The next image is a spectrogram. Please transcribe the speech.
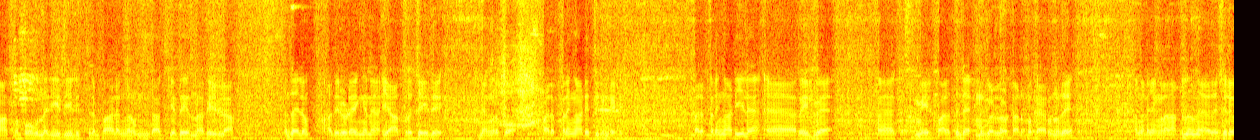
മാത്രം പോകുന്ന രീതിയിൽ ഇത്തരം പാലങ്ങൾ ഉണ്ടാക്കിയത് എന്നറിയില്ല. എന്തായാലും അതിലൂടെ ഇങ്ങനെ യാത്ര ചെയ്ത് ഞങ്ങളിപ്പോൾ പരപ്പനങ്ങാടി എത്തിയിട്ടുണ്ട്. പരപ്പനങ്ങാടിയിലെ റെയിൽവേ മേൽപ്പാലത്തിന്റെ മുകളിലോട്ടാണ് ഇപ്പോൾ കയറുന്നത്. അങ്ങനെ ഞങ്ങളുടെ നാട്ടിൽ നിന്ന് ഏകദേശം ഒരു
